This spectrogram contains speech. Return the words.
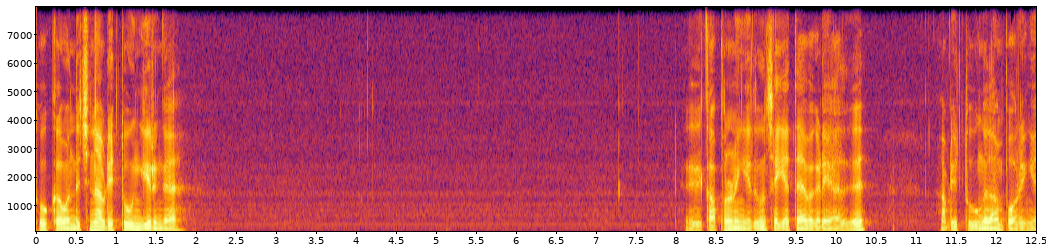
தூக்கம் வந்துச்சுன்னா அப்படியே தூங்கிடுங்க இதுக்கப்புறம் நீங்கள் எதுவும் செய்ய தேவை கிடையாது. அப்படியே தூங்க தான் போகிறீங்க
